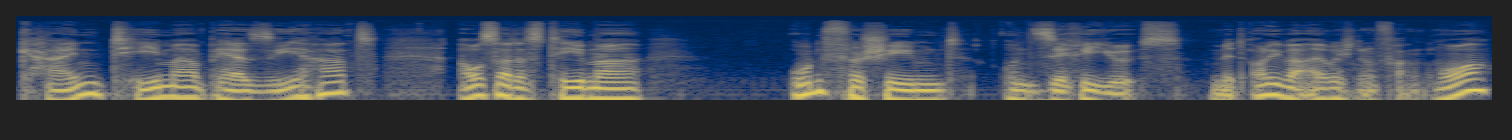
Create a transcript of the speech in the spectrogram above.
kein Thema per se hat, außer das Thema unverschämt und seriös mit Oliver Albrecht und Frank Mohr.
